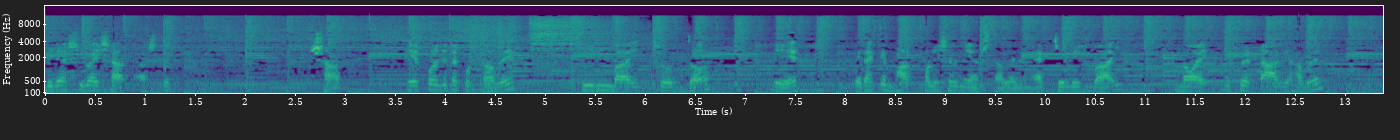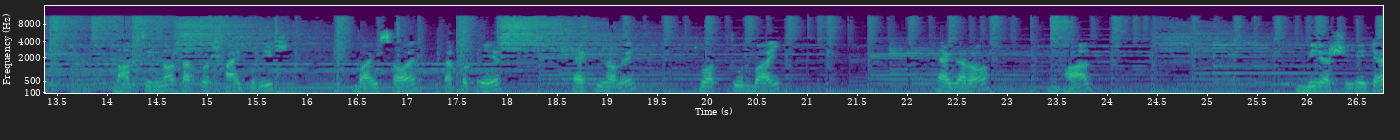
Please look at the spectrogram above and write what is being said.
বিরাশি বাই সাত আসতে সাত। এরপর যেটা করতে হবে তিন বাই চোদ্দ এর এটাকে ভাগফল হিসেবে নিয়ে আসতে হবে। একচল্লিশ বাই নয় উপরেরটা আগে হবে। ভাগ চিহ্ন তারপর সাঁত্রিশ বাই ছয়, তারপর এর একইভাবে চুয়াত্তর বাই এগারো ভাগ বিরাশি, এটা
